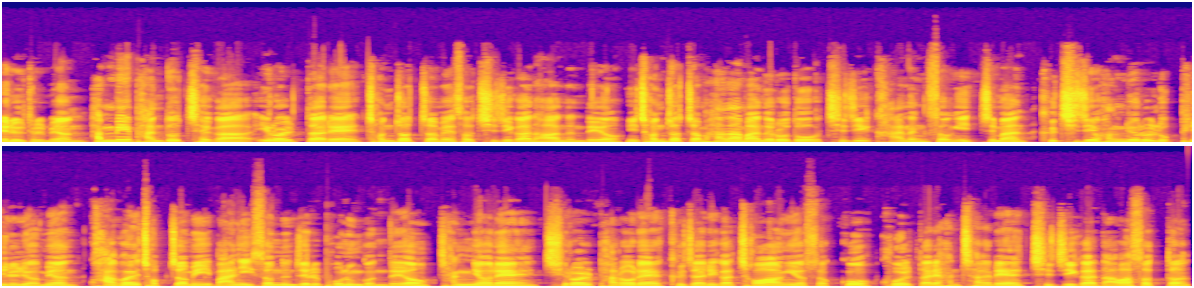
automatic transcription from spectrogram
예를 들면 한미 반도체가 1월 달에 전저점에서 지지가 나왔는데요. 이 전저점 하나만으로도 지지 가능성이 있지만 그 지지 확률을 높이려면 과거에 접점이 많이 있었는지를 보는 건데요. 작년에 7월, 8월에 그 자리가 저항이었었고 9월 달에 한 차례 지지가 나왔었던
